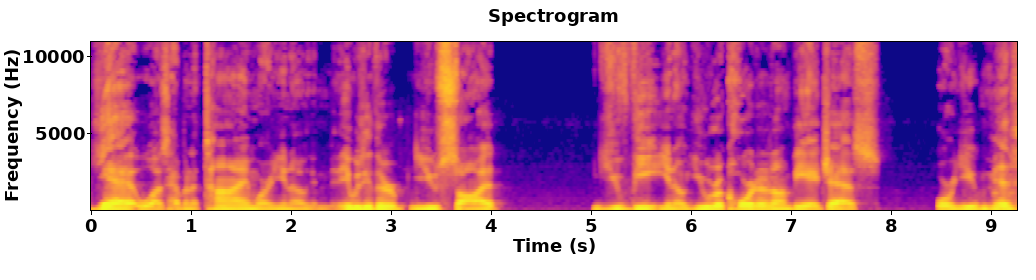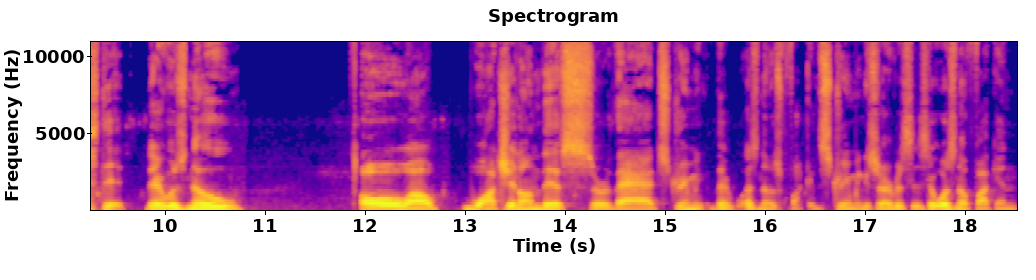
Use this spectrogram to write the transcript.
Yeah, it was having a time where you know it was either you saw it, you v you know you recorded it on VHS, or you mm-hmm. missed it. There was no, oh, I'll watch it on this or that streaming. There was no fucking streaming services. There was no fucking.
